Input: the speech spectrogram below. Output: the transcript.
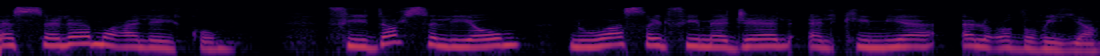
السلام عليكم. في درس اليوم نواصل في مجال الكيمياء العضوية.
